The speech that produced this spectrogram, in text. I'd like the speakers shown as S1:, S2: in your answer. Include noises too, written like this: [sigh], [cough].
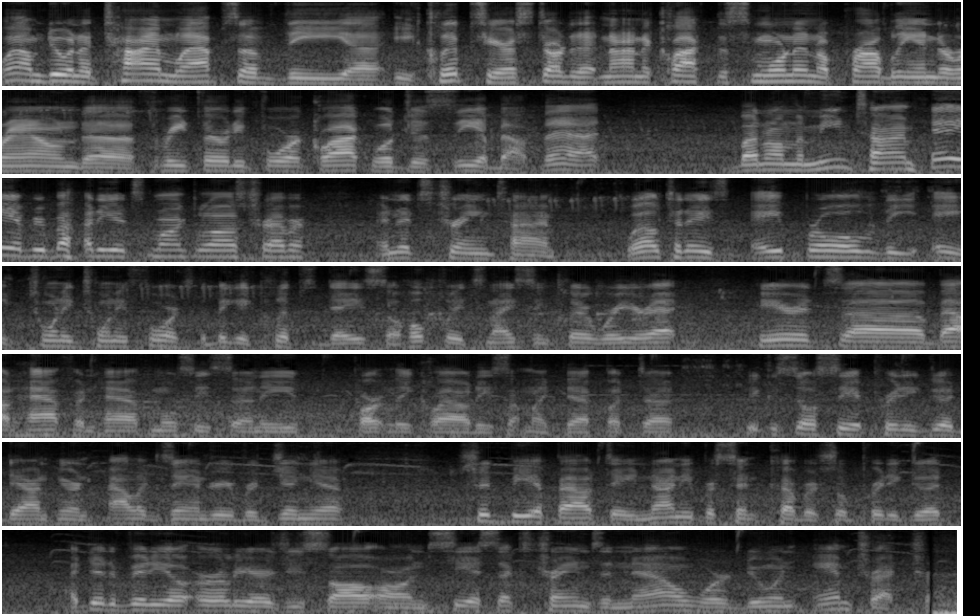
S1: Well, I'm doing a time lapse of the uh, eclipse here. I started at 9 o'clock this morning. I'll probably end around uh, 3.30, 4 o'clock. We'll just see about that. But on the meantime, [laughs] hey everybody, it's Mark Lost Traveler, and it's train time. Well, today's April the 8th, 2024. It's the big eclipse day, so hopefully it's nice and clear where you're at. Here it's uh, about half and half, mostly sunny, partly cloudy, something like that. But uh, you can still see it pretty good down here in Alexandria, Virginia. Should be about a 90% coverage, so pretty good. I did a video earlier, as you saw, on CSX trains, and now we're doing Amtrak trains.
